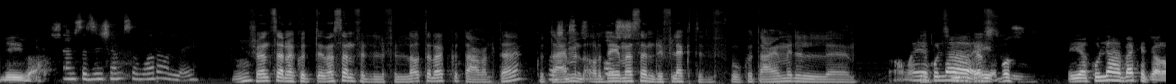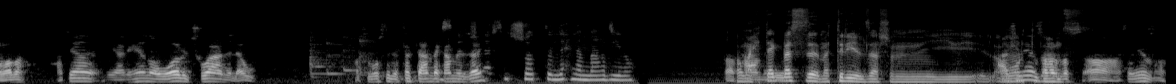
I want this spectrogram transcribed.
ليه بقى؟ الشمس دي شمس مرة ولا إيه؟ شانس أنا كنت مثلا في ال- في اللقطة اللي أنا كنت عملتها كنت عامل شمس الارضيه الخاص. مثلا reflective وكنت عامل ال آه ما هي كلها هي بص هي كلها package على بعضها. هتلاقيها يعني هي نورت شوية عن الأول. بس بص ال effect عندك عامل مش إزاي؟ نفس ال shot اللي إحنا ماخدينه. طب هو محتاج إيه؟ بس materials عشان ي... عشان يظهر بس آه عشان يظهر.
